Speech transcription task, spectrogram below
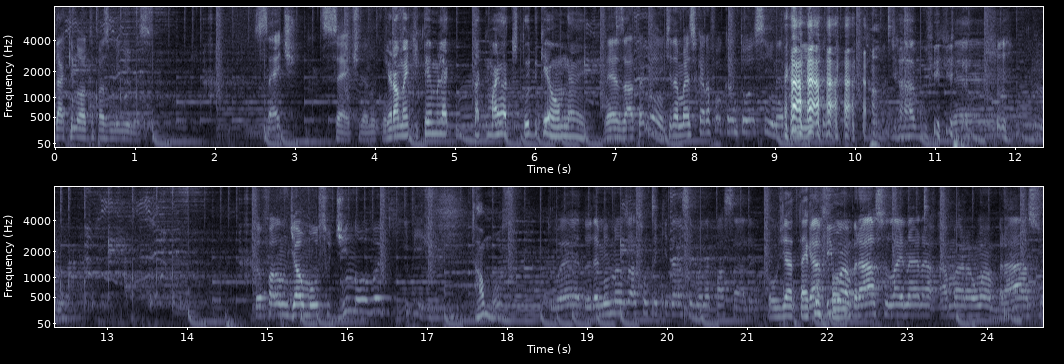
dá que nota pras meninas? Sete. Sete, né? Geralmente tem mulher que tá com mais atitude do que homem, né, velho? É, exatamente. Ainda mais se o cara for cantor assim, né? Diabo, bicho. Tô falando de almoço de novo aqui, bicho. Almoço. Tu é doido. É o mesmo assunto aqui da semana passada. Hoje até com Gabi, um fome. abraço. Lainara Amaral, um abraço.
